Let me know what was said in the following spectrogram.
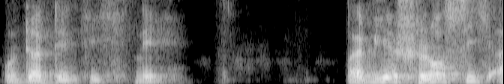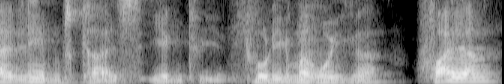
Und da denke ich, nee. Bei mir schloss sich ein Lebenskreis irgendwie. Ich wurde immer ruhiger. Feiern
